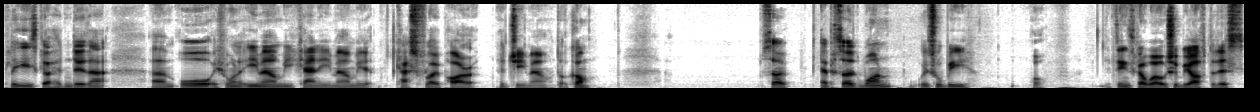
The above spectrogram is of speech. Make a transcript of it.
please go ahead and do that. Um, or if you want to email me, you can email me at cashflowpirate at gmail.com. So, episode one, which will be, well, if things go well, it should be after this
